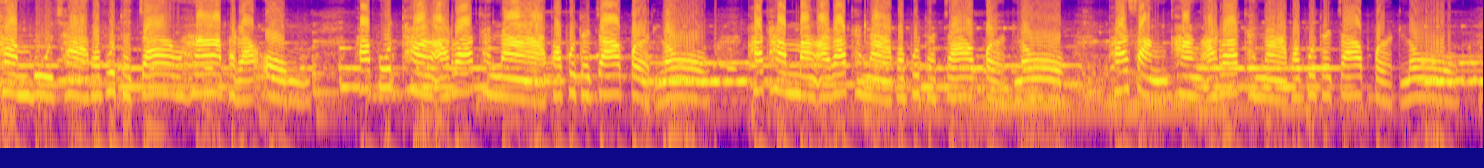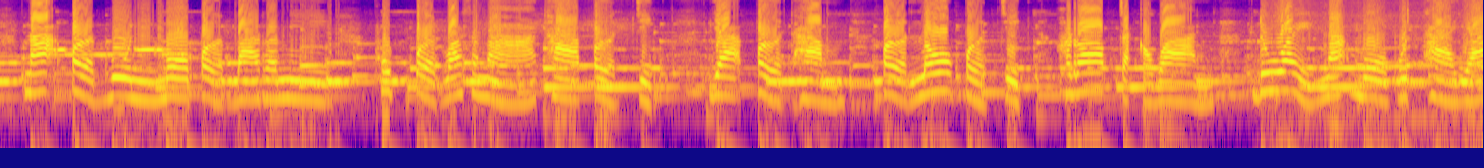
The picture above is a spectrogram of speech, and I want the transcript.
คำบูชาพระพุทธเจ้าห้าพระองค์ พระพุทธังอาราธนา พระพุทธเจ้าเปิดโลก พระธรรมังอาราธนาพระพุทธเจ้าเปิดโลก พระสังฆังอาราธนาพระพุทธเจ้าเปิดโลก ณเปิดบุญ โมเปิดบารมี พุทธเปิดวาสนา ทาเปิดจิต ยะเปิดธรรม เปิดโลกเปิดจิต ครอบจักรวาล ด้วยนะโมพุทธายะ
